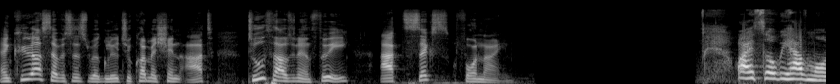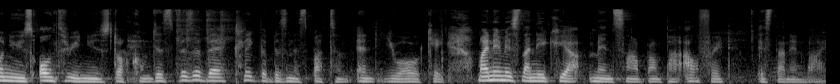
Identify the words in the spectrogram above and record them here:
and Courier Services Regulatory Commission Act 2003, Act 649. All right, so we have more news on 3news.com. Just visit there, click the business button, and you are okay. My name is Nanekia Mensa Brampa. Alfred is standing by.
